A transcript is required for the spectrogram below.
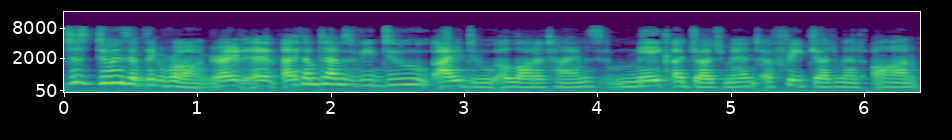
just doing something wrong, right? And I sometimes we do, I do a lot of times make a judgment, a freak judgment on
